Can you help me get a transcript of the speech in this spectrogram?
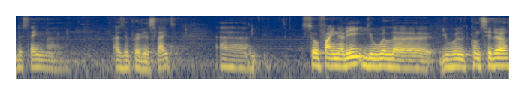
the same uh, as the previous slides. So finally, you will, you will consider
